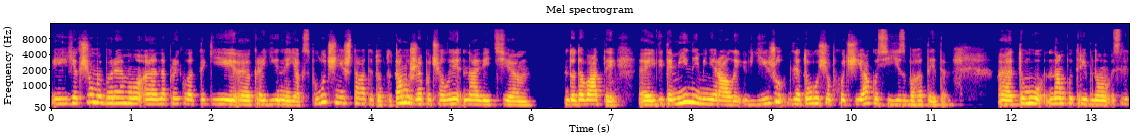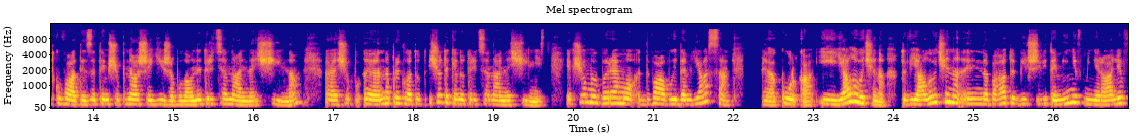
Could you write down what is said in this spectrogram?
І якщо ми беремо, е, наприклад, такі е, країни, як Сполучені Штати, тобто там уже почали навіть е, додавати вітаміни мінерали в їжу для того, щоб хоч якось її збагатити. Тому нам потрібно слідкувати за тим, щоб наша їжа була нутриціональна щільна. Щоб, наприклад, що таке нутриціональна щільність? Якщо ми беремо два види м'яса, курка і яловичина, то в яловичина е, набагато більше вітамінів, мінералів,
